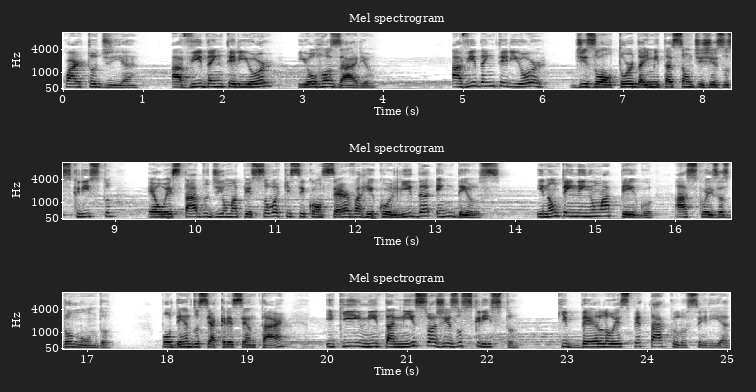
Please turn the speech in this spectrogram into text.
Quarto dia: A vida interior e o rosário. A vida interior, diz o autor da imitação de Jesus Cristo, é o estado de uma pessoa que se conserva recolhida em Deus e não tem nenhum apego às coisas do mundo, podendo se acrescentar e que imita nisso a Jesus Cristo. Que belo espetáculo seria,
